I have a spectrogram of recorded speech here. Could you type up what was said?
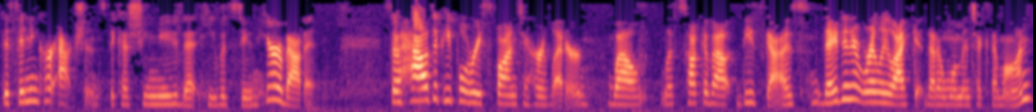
defending her actions because she knew that he would soon hear about it. So how did people respond to her letter? Well, let's talk about these guys. They didn't really like it that a woman took them on.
